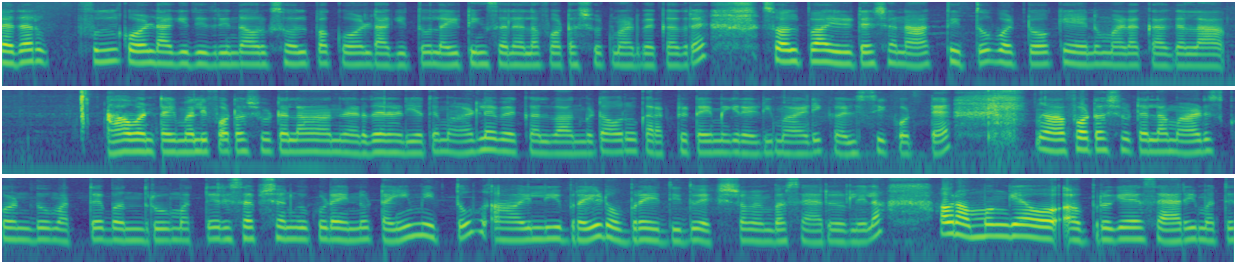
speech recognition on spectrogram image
ವೆದರ್ ಫುಲ್ ಕೋಲ್ಡ್ ಆಗಿದ್ದರಿಂದ ಅವ್ರಿಗೆ ಸ್ವಲ್ಪ ಕೋಲ್ಡ್ ಆಗಿತ್ತು. ಲೈಟಿಂಗ್ಸಲ್ಲೆಲ್ಲ ಫೋಟೋ ಶೂಟ್ ಮಾಡಬೇಕಾದ್ರೆ ಸ್ವಲ್ಪ ಇರಿಟೇಷನ್ ಆಗ್ತಿತ್ತು. ಬಟ್ ಓಕೆ ಏನು ಮಾಡೋಕ್ಕಾಗಲ್ಲ. ಆ ಒಂದು ಟೈಮಲ್ಲಿ ಫೋಟೋಶೂಟ್ ಎಲ್ಲ ನಡೆದೇ ನಡೆಯುತ್ತೆ, ಮಾಡಲೇಬೇಕಲ್ವಾ ಅಂದ್ಬಿಟ್ಟು ಅವರು ಕರೆಕ್ಟ್ ಟೈಮಿಗೆ ರೆಡಿ ಮಾಡಿ ಕಳಿಸಿ ಕೊಟ್ಟೆ. ಫೋಟೋಶೂಟ್ ಎಲ್ಲ ಮಾಡಿಸ್ಕೊಂಡು ಮತ್ತೆ ಬಂದರು, ಮತ್ತೆ ರಿಸೆಪ್ಷನ್ಗೂ ಕೂಡ ಇನ್ನೂ ಟೈಮ್ ಇತ್ತು. ಇಲ್ಲಿ ಬ್ರೈಡ್ ಒಬ್ಬರೇ ಇದ್ದಿದ್ದು ಎಕ್ಸ್ಟ್ರಾ ಮೆಂಬರ್ಸ್ ಯಾರೂ ಇರಲಿಲ್ಲ. ಅವ್ರ ಅಮ್ಮಂಗೆ ಒಬ್ರಿಗೆ ಸ್ಯಾರಿ ಮತ್ತು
